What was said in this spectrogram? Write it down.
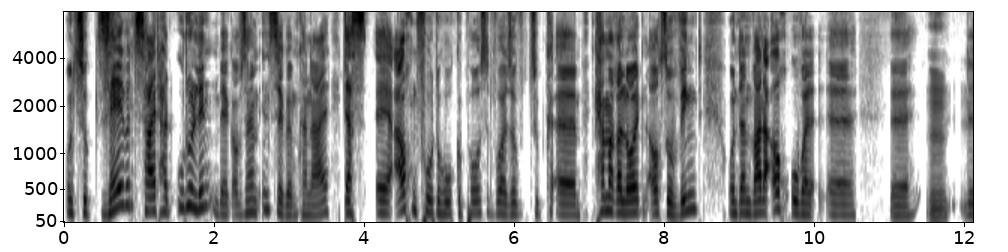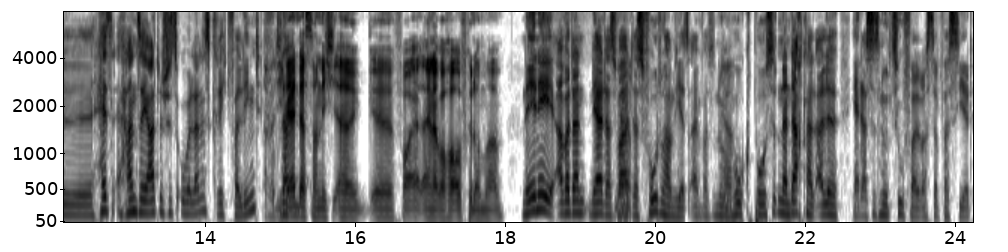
Und zur selben Zeit hat Udo Lindenberg auf seinem Instagram-Kanal das äh, auch ein Foto hochgepostet, wo er so zu ähm, Kameraleuten auch so winkt. Und dann war da auch Ober, äh, äh, Mhm. äh, Hes- Hanseatisches Oberlandesgericht verlinkt. Aber die Da- werden das noch nicht äh, äh, vor einer Woche aufgenommen haben. Nee, nee, aber dann, ja, das war, Ja. das Foto haben sie jetzt einfach so nur Ja. hochgepostet und dann dachten halt alle, ja, das ist nur Zufall, was da passiert.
